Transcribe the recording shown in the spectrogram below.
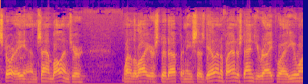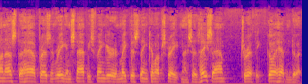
story. And Sam Bollinger, one of the lawyers, stood up and he says, Galen, if I understand you right, why you want us to have President Reagan snap his finger and make this thing come up straight. And I says, hey, Sam, terrific. Go ahead and do it.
